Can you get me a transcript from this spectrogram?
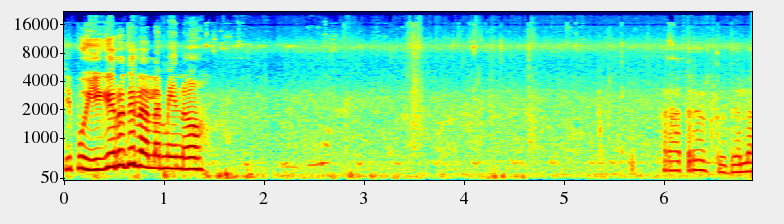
ದೀಪು ಈಗಿರೋದಿಲ್ಲಲ್ಲ ಮೀನು. ರಾತ್ರಿ ಇರ್ತದಲ್ಲ?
